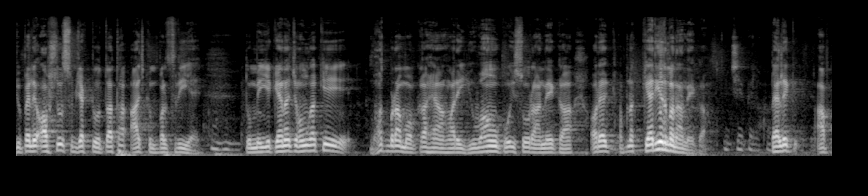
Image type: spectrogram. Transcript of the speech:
जो। पहले ऑप्शनल सब्जेक्ट होता था आज कंपलसरी है। तो मैं ये कहना चाहूँगा कि बहुत बड़ा मौका है हमारे युवाओं को इस ओर आने का और एक अपना कैरियर बनाने का। जी पहले आप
